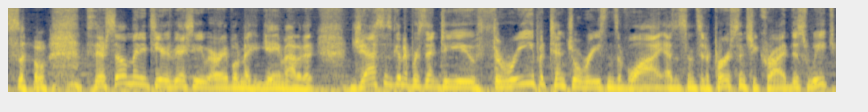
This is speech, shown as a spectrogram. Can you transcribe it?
So there's so many tears. We actually are able to make a game out of it. Jess is going to present to you three potential reasons of why, as a sensitive person, she cried this week.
